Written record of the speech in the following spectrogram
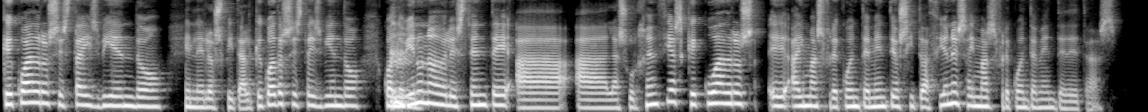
¿qué cuadros estáis viendo en el hospital? ¿Qué cuadros estáis viendo cuando viene un adolescente a, las urgencias? ¿Qué cuadros eh, hay más frecuentemente o situaciones hay más frecuentemente detrás?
